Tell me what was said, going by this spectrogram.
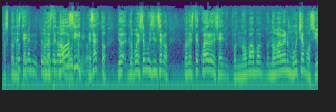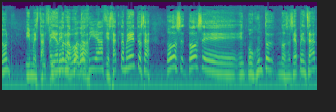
pues con Tú este, también- con no este, no, mucho, sí, amigo, ¿eh? exacto. Yo lo voy a ser muy sincero, con este cuadro decía, pues no va, no va a haber mucha emoción y me están Y callando la boca. dos días. Exactamente, o sea, todos, todos eh, en conjunto nos hacía pensar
